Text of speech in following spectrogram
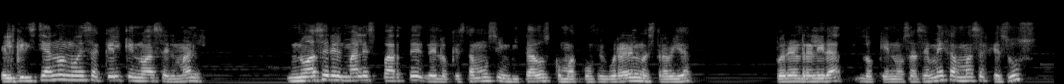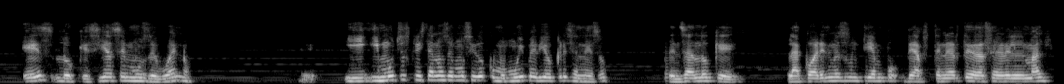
El cristiano no es aquel que no hace el mal. No hacer el mal es parte de lo que estamos invitados como a configurar en nuestra vida, pero en realidad lo que nos asemeja más a Jesús es lo que sí hacemos de bueno. Eh, y, muchos cristianos hemos sido como muy mediocres en eso, pensando que la cuaresma es un tiempo de abstenerte de hacer el mal.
